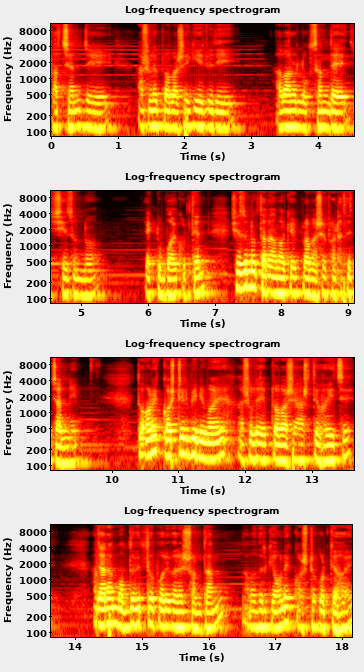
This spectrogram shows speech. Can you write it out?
পাচ্ছেন যে আসলে প্রবাসে গিয়ে যদি আবারও লোকসান দেয়, সেজন্য একটু ভয় করতেন। সেজন্য তারা আমাকে প্রবাসে পাঠাতে চাননি। তো অনেক কষ্টের বিনিময়ে আসলে প্রবাসে আসতে হয়েছে। যারা মধ্যবিত্ত পরিবারের সন্তান, আমাদেরকে অনেক কষ্ট করতে হয়।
